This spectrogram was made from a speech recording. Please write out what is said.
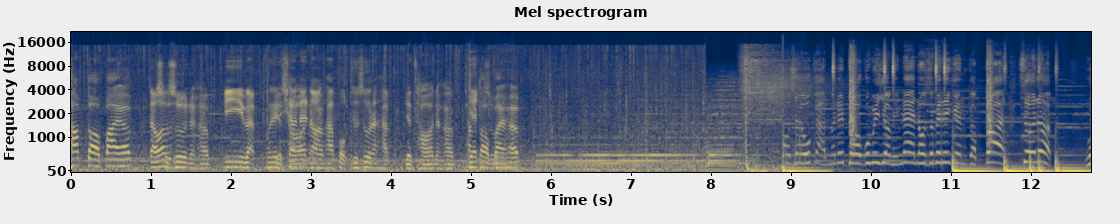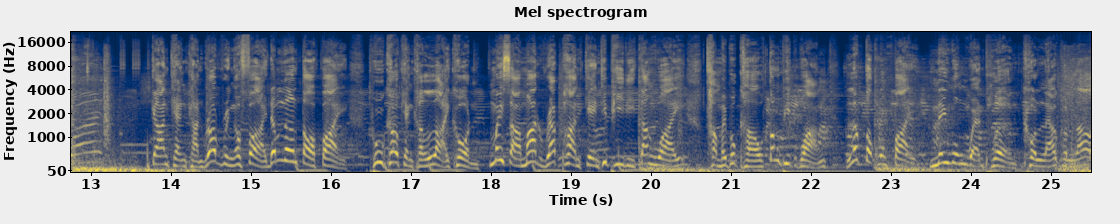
ทำต่อไปครับ แต่ว่าสู้ๆนะครับ มีแบบ potential อย่าท้อแน่นอนนะครับครับ ผมสู้ๆนะครับ อย่าท้อนะครับทำต่อไปครับเอาใช้โอกาสมันได้พอกูไม่ยอมอย่างแน่นอนจะไม่ได้เงินกลับบ้านเซิร์ฟไว้ การแข่งขันรอบ Ring of Fire ดำเนินต่อไป ผู้เข้าแข่งขันหลายคนไม่สามารถแรปผ่านเกณฑ์ที่พีดีตั้งไว้ทำให้พวกเขาต้องผิดหวัง แล้วตกลงไปในวงแหวนเพลิงคนแล้วคนเล่า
